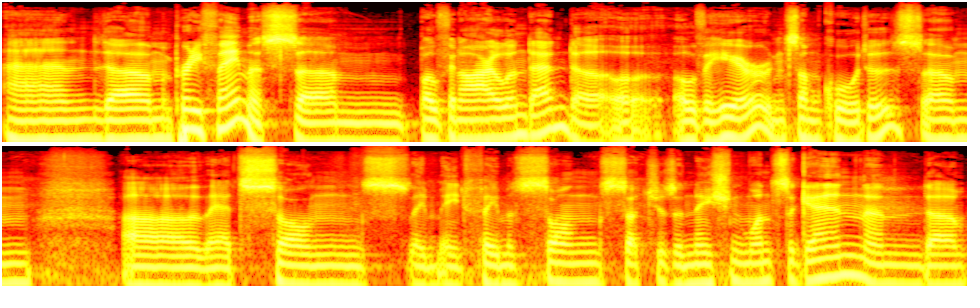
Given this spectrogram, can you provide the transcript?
and um, pretty famous um, both in Ireland and uh, over here in some quarters. Um, uh, they had songs. They made famous songs such as "A Nation Once Again," and um,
